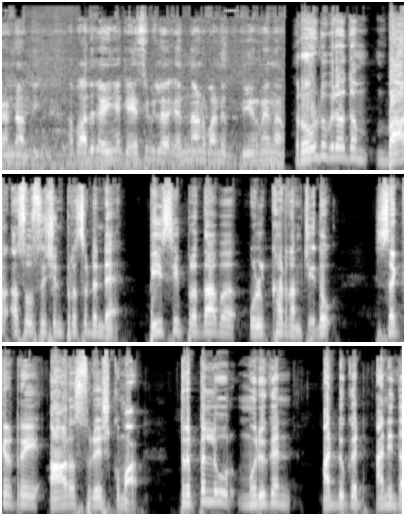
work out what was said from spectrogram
രണ്ടാം തീയതി. അപ്പോൾ അത് കഴിഞ്ഞ കെ സി ബിയിൽ എന്നാണ് പണി തീർന്നതെന്നാണ് റോഡ് ഉപരോധം bar association president P C Prathap ഉദ്ഘാടനം ചെയ്തു. Secretary R S Suresh Kumar Thrippallur Murugan advocate Anitha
